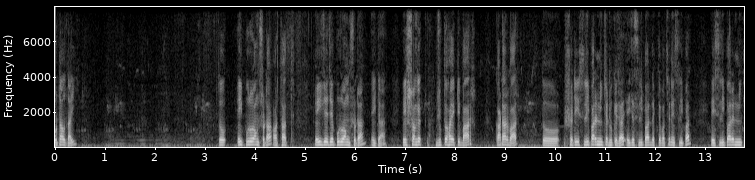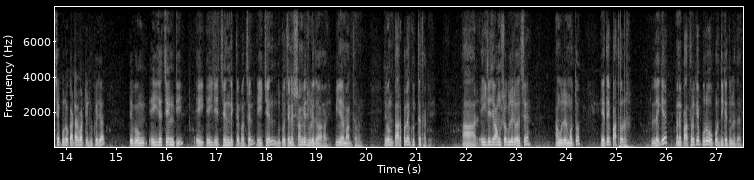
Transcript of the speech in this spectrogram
ওটাও তাই। তো এই পুরো অংশটা, অর্থাৎ এই যে যে পুরো অংশটা, এইটা, এর সঙ্গে যুক্ত হয় একটি বার, কাটার বার। তো সেটি স্লিপারের নিচে ঢুকে যায়। এই যে স্লিপার দেখতে পাচ্ছেন, এই স্লিপার, এই স্লিপারের নিচে পুরো কাটার বারটি ঢুকে যায় এবং এই যে চেনটি, এই এই যে চেন দেখতে পাচ্ছেন, এই চেন দুটো চেনের সঙ্গে জুড়ে দেওয়া হয় পিনের মাধ্যমে এবং তার ফলে ঘুরতে থাকে। আর এই যে যে অংশগুলি রয়েছে আঙুলের মতো। এতে পাথর লেগে মানে পাথরকে পুরো ওপর দিকে তুলে দেয়।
